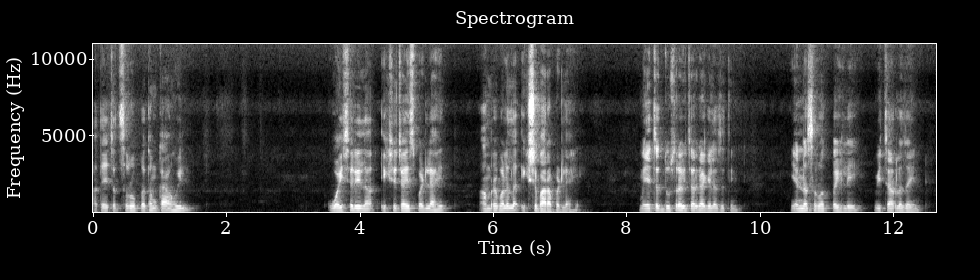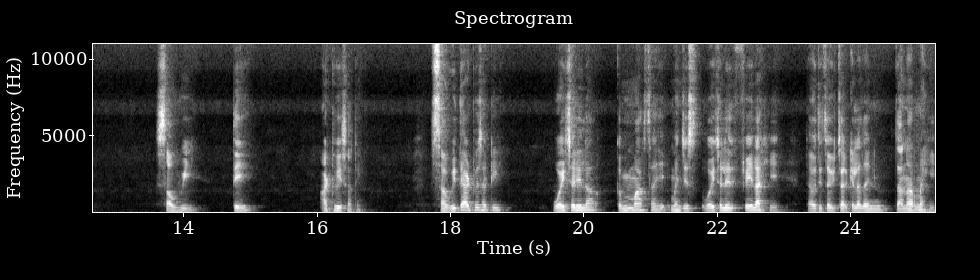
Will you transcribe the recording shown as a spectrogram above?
आता याच्यात सर्वप्रथम काय होईल? वैशालीला एकशे चाळीस पडले आहेत. आम्रपालाला एकशे बारा पडले आहे. मग याच्यात दुसरा विचार काय केला जातील? यांना सर्वात पहिले विचारलं जाईल सहावी ते आठवीसाठी सहावी ते आठवीसाठी वैशालीला कमी मार्क्स आहे म्हणजे वैशाली फेल आहे त्यावर तिचा विचार केला जाईल जाणार नाही.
